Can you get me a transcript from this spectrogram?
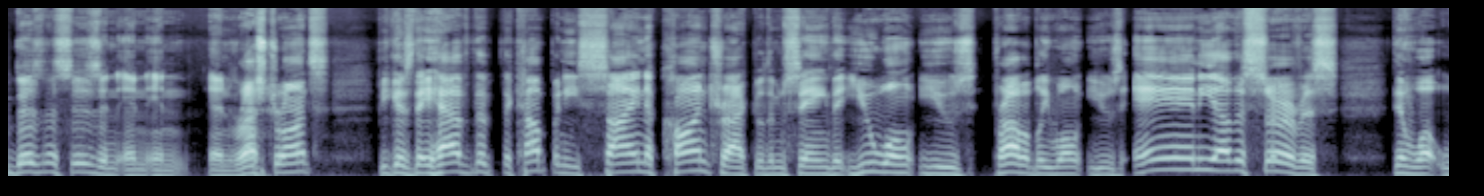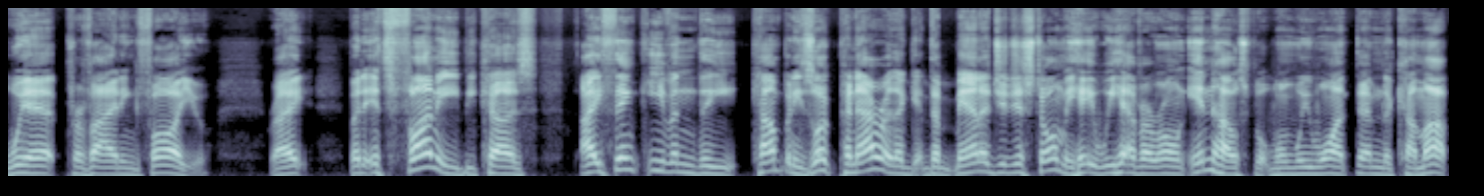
businesses and and and, and restaurants because they have the, the companies sign a contract with them saying that you won't use probably won't use any other service than what we're providing for you right? But it's funny because I think even the companies look Panera the, the manager just told me hey we have our own in-house but when we want them to come up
